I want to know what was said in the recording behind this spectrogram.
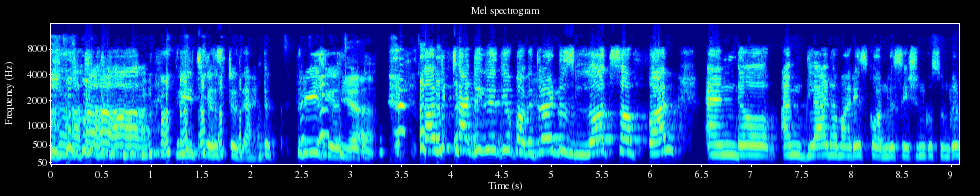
three cheers to that three cheers so I been chatting with you Pavitra it was lots of fun and I am glad हमारे इस कन्वर्सेशन को सुनकर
